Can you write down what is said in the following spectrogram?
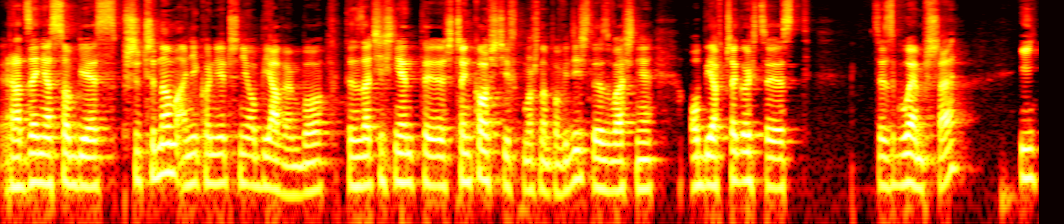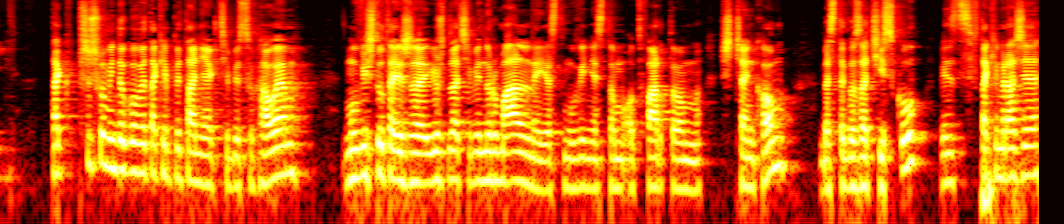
radzenia sobie z przyczyną, a niekoniecznie objawem, bo ten zaciśnięty szczękościsk, można powiedzieć, to jest właśnie objaw czegoś, co jest, co jest głębsze. I tak przyszło mi do głowy takie pytanie, jak Ciebie słuchałem. Mówisz tutaj, że już dla Ciebie normalne jest mówienie z tą otwartą szczęką, bez tego zacisku, więc w takim razie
